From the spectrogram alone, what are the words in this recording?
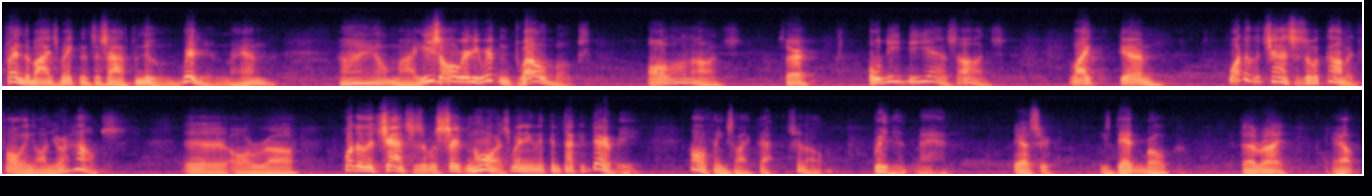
A friend of mine's making it this afternoon. Brilliant, man. I, oh, my. He's already written 12 books, all on odds. Sir? ODDS, odds. Like, um, what are the chances of a comet falling on your house? Uh, or, uh, what are the chances of a certain horse winning the Kentucky Derby? All things like that, you know. Brilliant man. Yes, sir. He's dead broke. Is that right? Yep.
